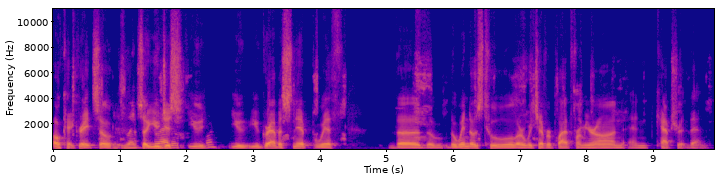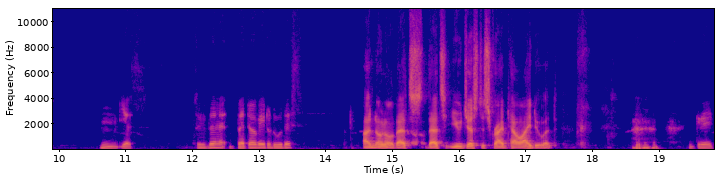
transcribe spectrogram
Okay, great. So so you just you you you grab a snip with the the the Windows tool or whichever platform you're on and capture it then. Hmm, yes. So is there a better way to do this? Uh, no, no, that's that's you just described how I do it. Great.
